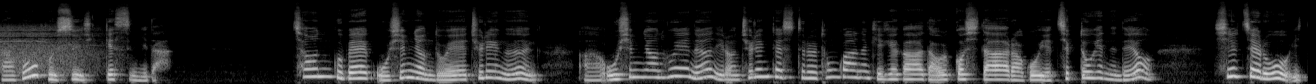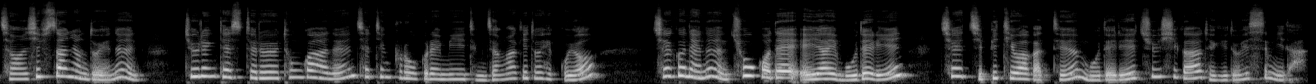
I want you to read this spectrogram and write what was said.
라고 볼 수 있겠습니다. 1950년도에 튜링은 50년 후에는 이런 튜링 테스트를 통과하는 기계가 나올 것이다 라고 예측도 했는데요. 실제로 2014년도에는 튜링 테스트를 통과하는 채팅 프로그램이 등장하기도 했고요. 최근에는 초거대 AI 모델인 챗 GPT와 같은 모델이 출시가 되기도 했습니다.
